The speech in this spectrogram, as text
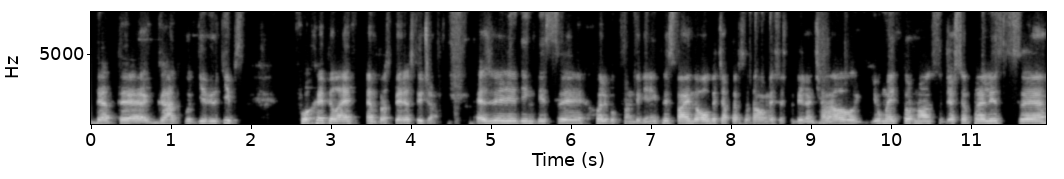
That uh, God could give you tips for happy life and prosperous future. As we're reading this uh, holy book from the beginning, please find all the chapters at our Message to Billion channel. You may turn on suggestion playlists. Uh,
